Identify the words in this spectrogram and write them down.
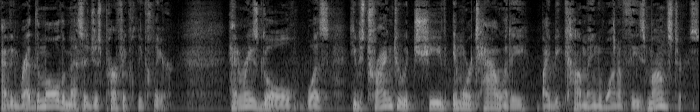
having read them all, the message is perfectly clear. Henry's goal was he was trying to achieve immortality by becoming one of these monsters.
